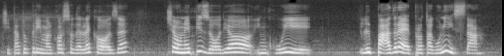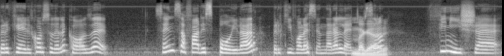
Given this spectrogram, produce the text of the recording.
citato prima, Il corso delle cose, c'è un episodio in cui il padre è protagonista, perché il corso delle cose, senza fare spoiler, per chi volesse andare a leggerselo, Magari. finisce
